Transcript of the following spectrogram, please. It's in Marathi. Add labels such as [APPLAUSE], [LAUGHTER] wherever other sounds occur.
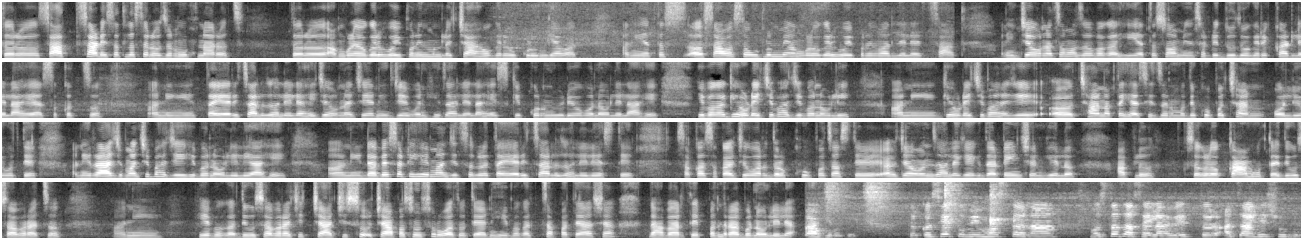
तर सात साडेसातला सर्वजण उठणारच. तर आंघोळ्या वगैरे होईपर्यंत म्हटलं चहा वगैरे उकळून घ्यावात. आणि आता स सहा वाजता उठून मी आंघोळ वगैरे होईपर्यंत वाजलेले आहेत सात. आणि जेवणाचा माझं बघा ही आता स्वामींसाठी दूध वगैरे काढलेलं आहे असं कच्चं. आणि तयारी चालू झालेली आहे जेवणाची आणि जेवणही झालेलं आहे. स्किप करून व्हिडिओ बनवलेला आहे. हे बघा घेवड्याची भाजी बनवली आणि घेवड्याची भाजी छान आता ह्या सीझनमध्ये खूपच छान ओली होते आणि राजमाची भाजी ही बनवलेली आहे आणि डब्यासाठी हे माझी सगळं तयारी चालू झालेली असते. सकाळ सकाळची वर्दळ खूपच असते. जेवण झालं की एकदा टेन्शन गेलं आपलं सगळं काम होतं आहे दिवसाभराचं आणि हे बघा दिवसाभराची चहाची सु चहापासून सुरुवात होते आणि हे बघा चपात्या अशा दहा बारा ते पंधरा बनवलेल्या आहेत. तर कसे तुम्ही मस्त ना मस्तच असायला हवेत. तर आज आहे शुभ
